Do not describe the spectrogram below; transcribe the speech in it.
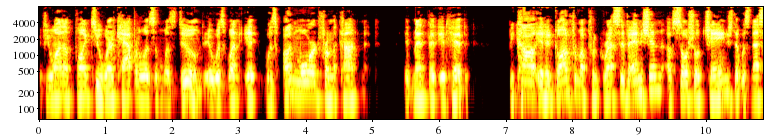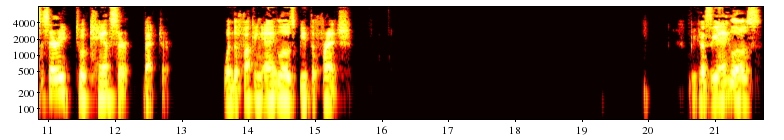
if you want to point to where capitalism was doomed, it was when it was unmoored from the continent. It meant that it had because it had gone from a progressive engine of social change that was necessary to a cancer vector when the fucking Anglos beat the French. because the Anglos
